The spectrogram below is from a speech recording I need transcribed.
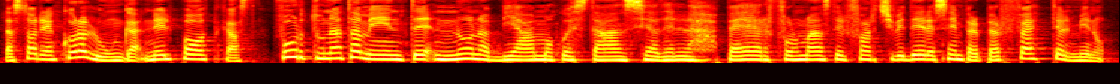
la storia è ancora lunga nel podcast. Fortunatamente non abbiamo quest'ansia della performance, del farci vedere sempre perfetti, almeno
